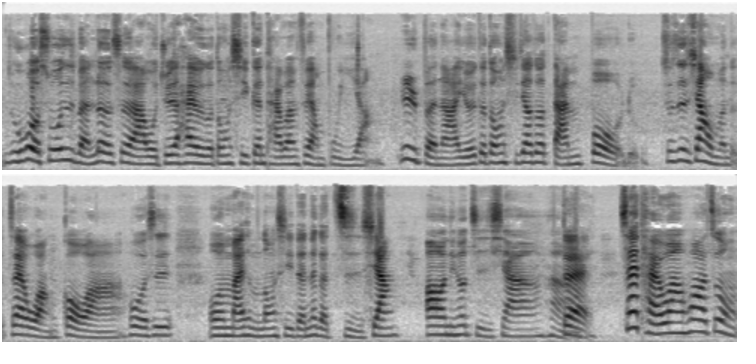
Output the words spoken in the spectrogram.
如果说日本乐色啊，我觉得还有一个东西跟台湾非常不一样。日本啊有一个东西叫做段ボール，就是像我们在网购啊，或者是我们买什么东西的那个纸箱哦。你说纸箱哈？对，在台湾的话，这种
